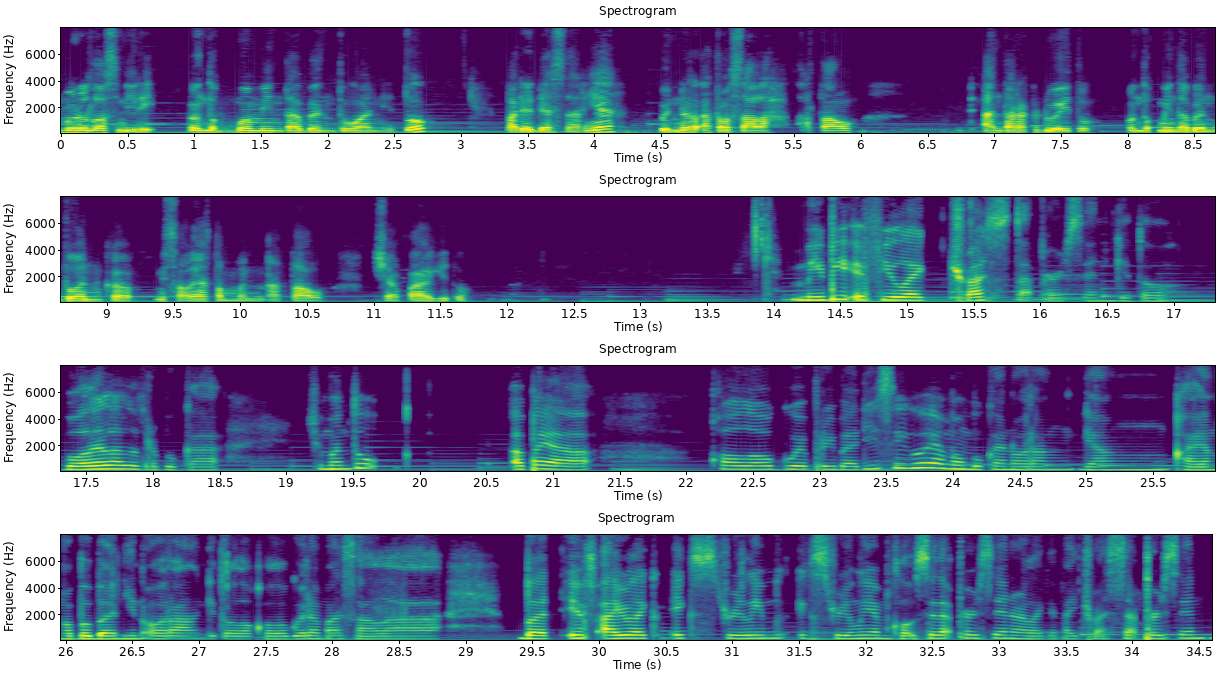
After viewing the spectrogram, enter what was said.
menurut lo sendiri untuk meminta bantuan itu pada dasarnya benar atau salah atau antara kedua itu untuk minta bantuan ke misalnya temen atau siapa gitu. maybe if you like trust that person gitu boleh lah lu terbuka cuman tuh apa ya kalau gue pribadi sih gue emang bukan orang yang kayak ngebebanin orang gitu loh kalau gue ada masalah but if I like extremely extremely am close to that person or like if I trust that person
